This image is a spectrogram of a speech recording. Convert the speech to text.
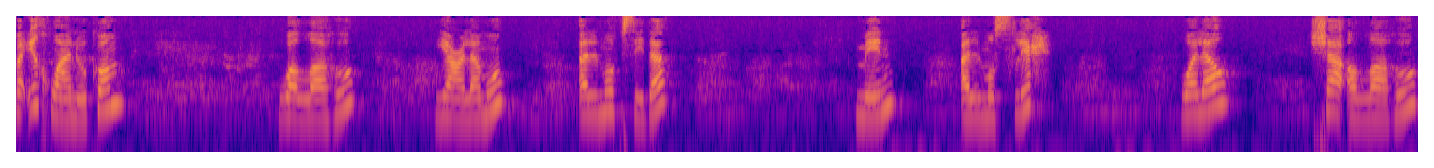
فإخوانكم والله يعلم المفسد من المصلح ولو شاء الله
